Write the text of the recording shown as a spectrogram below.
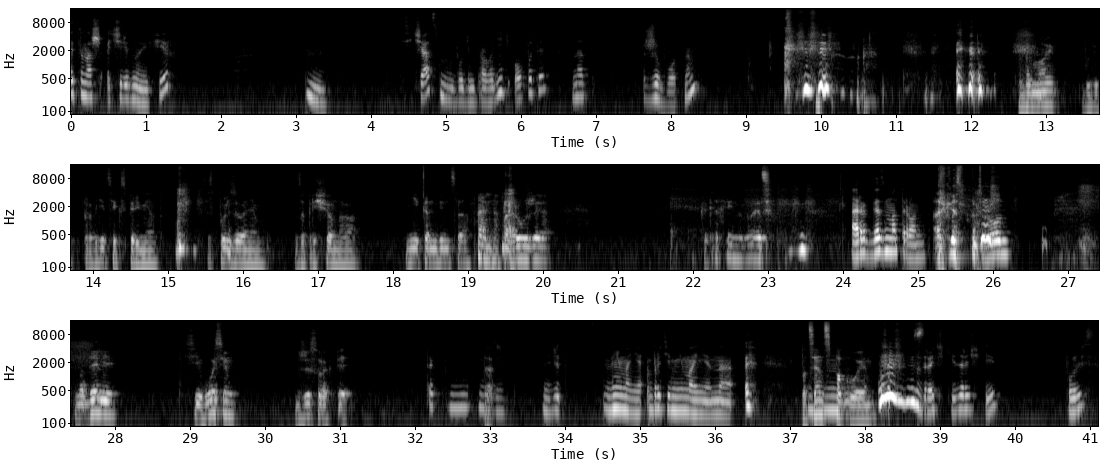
Это наш очередной эфир. Сейчас мы будем проводить опыты над животным. Надо мной будет проводиться эксперимент с использованием запрещенного неконвенционального оружия. Как эта хрень называется? Оргазматрон. Оргазматрон модели C8 G45. Так, Так. значит, внимание, обрати внимание на Пациент спокоен. зрачки, зрачки, пульс,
